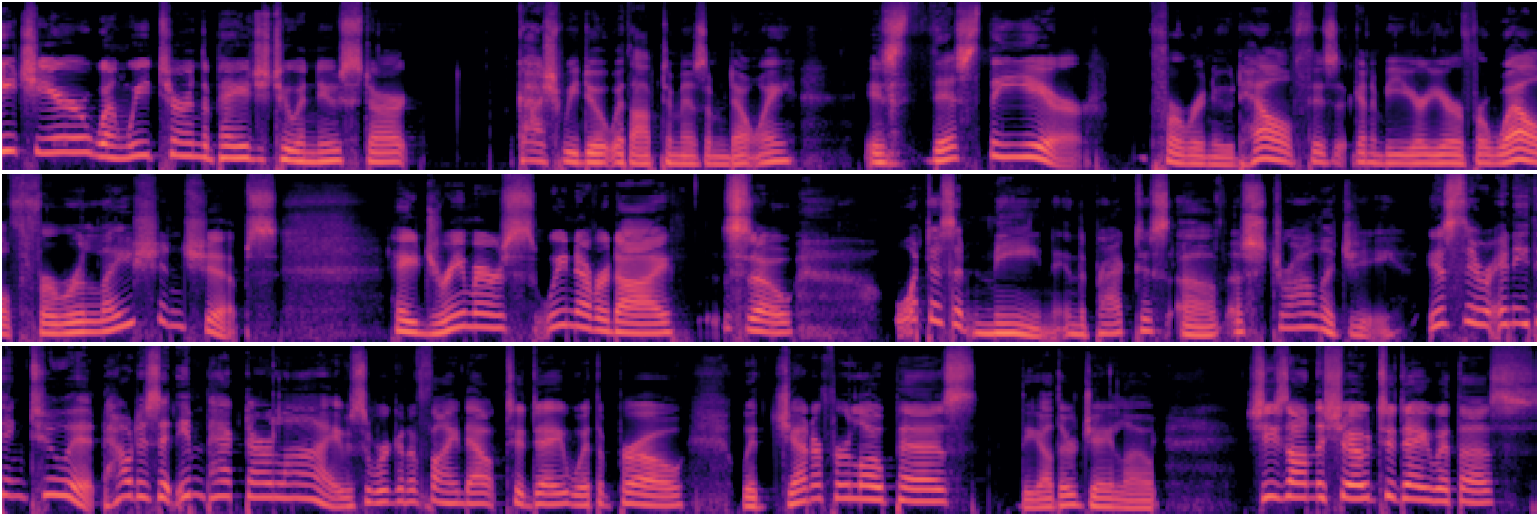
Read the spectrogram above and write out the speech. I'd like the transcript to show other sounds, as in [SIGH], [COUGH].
Each year, when we turn the page to a new start, gosh, we do it with optimism, don't we? Is this the year for renewed health? Is it going to be your year for wealth, for relationships? Hey, dreamers, we never die. So, what does it mean in the practice of astrology? Is there anything to it? How does it impact our lives? We're going to find out today with a pro, with Jennifer Lopez, the other J Lo. She's on the show today with us.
